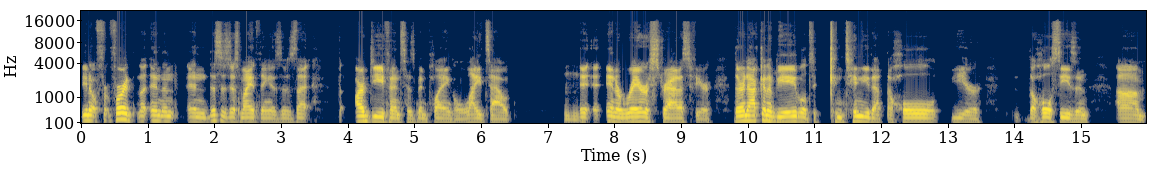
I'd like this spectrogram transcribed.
you know, for, for and and and this is just my thing is is that our defense has been playing lights out mm-hmm. in, in a rare stratosphere. They're not going to mm-hmm. be able to continue that the whole year the whole season. Um,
